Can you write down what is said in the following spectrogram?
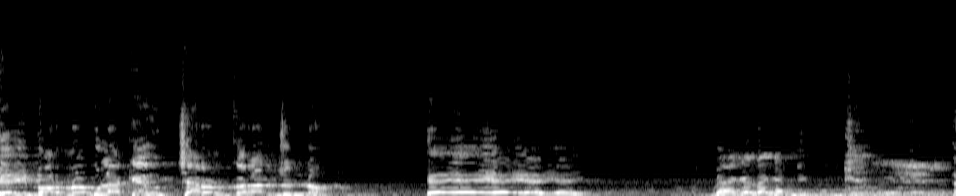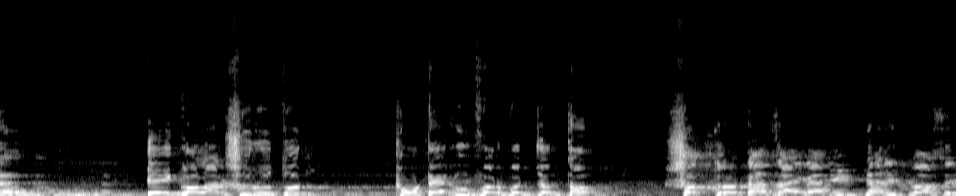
এই বর্ণগুলাকে উচ্চারণ করার জন্য এই এই এই এই দেখেননি? হ্যাঁ? এই গলার শুরুতুন ঠোঁটের উপর পর্যন্ত সতেরোটা জায়গা নির্ধারিত আছে।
